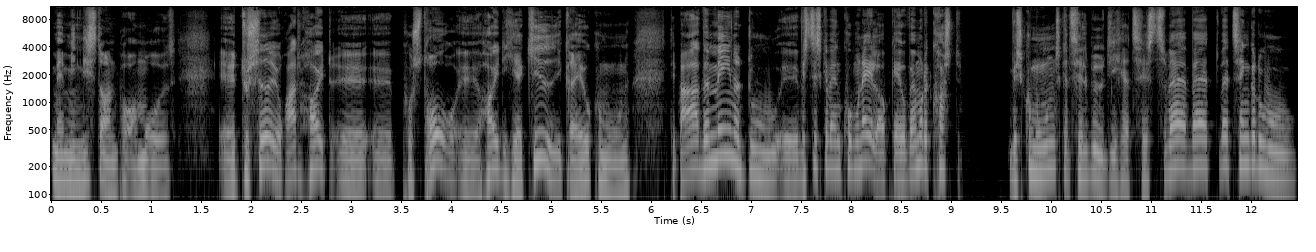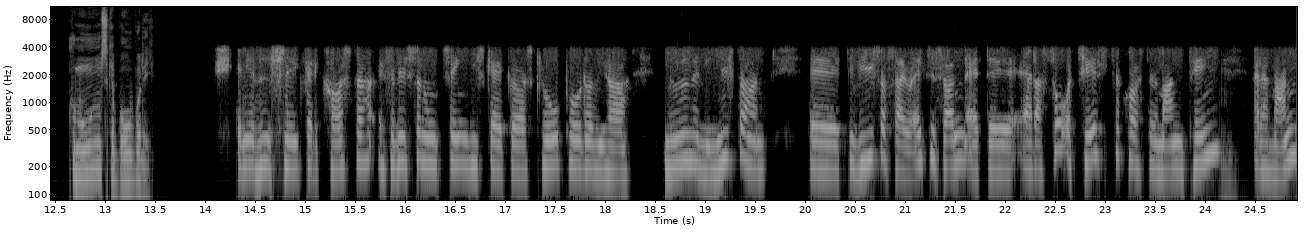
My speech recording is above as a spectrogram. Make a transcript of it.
med ministeren på området. Øh, Du sidder jo ret højt øh, på strå, øh, højt i hierarkiet i Greve Kommune. Det er bare, hvad mener du, øh, hvis det skal være en kommunal opgave, hvad må det koste, hvis kommunen skal tilbyde de her tests? Hvad, hvad, hvad tænker du, kommunen skal bruge på det? Jamen, jeg ved slet ikke, hvad det koster. Altså, det er sådan nogle ting, vi skal gøre os kloge på, når vi har møde med ministeren. Øh, det viser sig jo altid sådan, at øh, er der få test, så koster det mange penge. Mm. Er der mange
